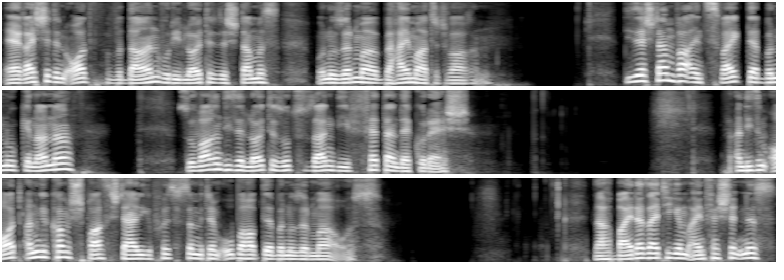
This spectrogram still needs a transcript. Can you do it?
Er erreichte den Ort Wadan, wo die Leute des Stammes Banu Salma beheimatet waren. Dieser Stamm war ein Zweig der Banu Kenana, so waren diese Leute sozusagen die Vettern der Quraysh. An diesem Ort angekommen, sprach sich der heilige Priester mit dem Oberhaupt der Banu Salma aus. Nach beiderseitigem Einverständnis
